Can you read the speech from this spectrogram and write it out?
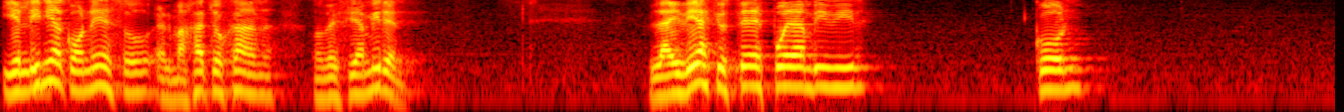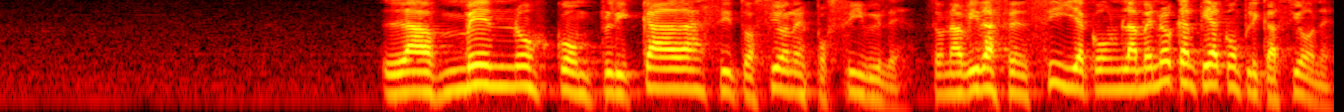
Y en línea con eso, el Mahacho Han nos decía, miren, la idea es que ustedes puedan vivir con las menos complicadas situaciones posibles. O sea, una vida sencilla con la menor cantidad de complicaciones.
